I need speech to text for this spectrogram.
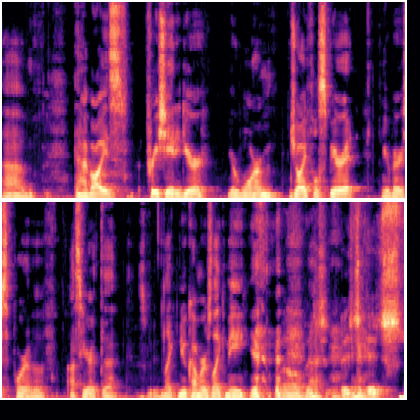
um, and I've always appreciated your your warm, joyful spirit. You're very supportive of us here at the like newcomers like me. Oh, it's, it's, it's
